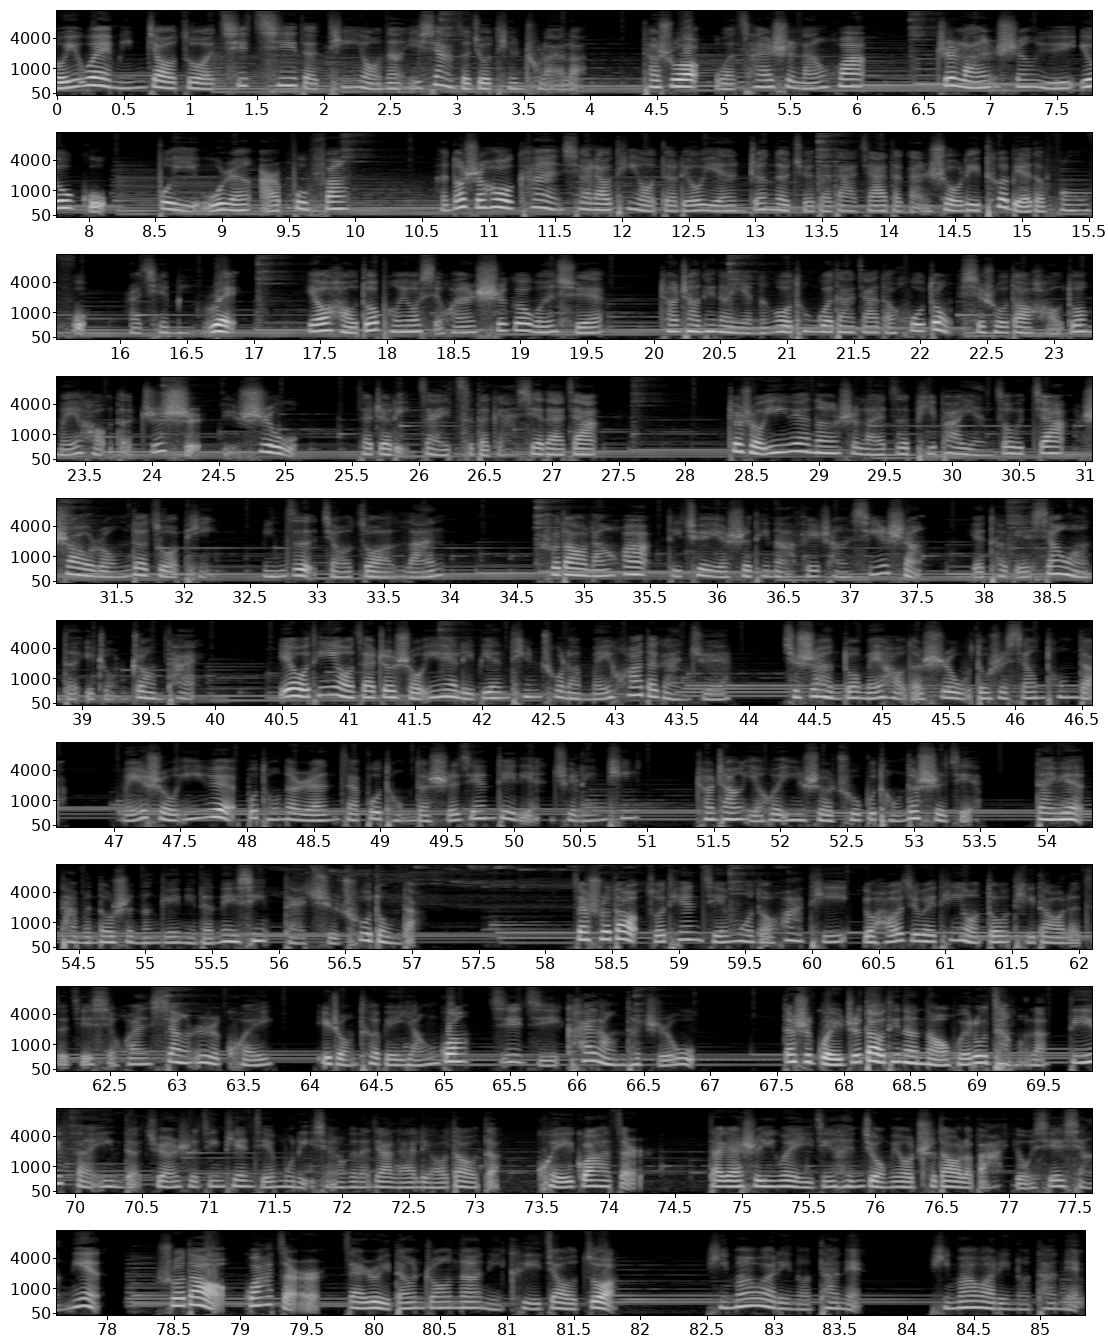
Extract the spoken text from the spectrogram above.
有一位名叫做七七的听友呢，一下子就听出来了。他说：“我猜是兰花，芝兰生于幽谷，不以无人而不芳。”很多时候看下聊听友的留言，真的觉得大家的感受力特别的丰富而且敏锐。有好多朋友喜欢诗歌文学，常常听呢也能够通过大家的互动，吸收到好多美好的知识与事物。在这里再一次的感谢大家。这首音乐呢，是来自琵琶演奏家邵荣的作品，名字叫做《兰》。说到兰花，的确也是缇娜非常欣赏，也特别向往的一种状态。也有听友在这首音乐里边听出了梅花的感觉。其实很多美好的事物都是相通的，每一首音乐，不同的人在不同的时间地点去聆听，常常也会映射出不同的世界。但愿他们都是能给你的内心带去触动的。再说到昨天节目的话题，有好几位听友都提到了自己喜欢向日葵，一种特别阳光、积极、开朗的植物。但是鬼知道听的脑回路怎么了，第一反应的居然是今天节目里想要跟大家来聊到的葵瓜子儿，大概是因为已经很久没有吃到了吧，有些想念。说到瓜子儿，在日语当中呢，你可以叫做ひまわ i の種、ひ a わりの種、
